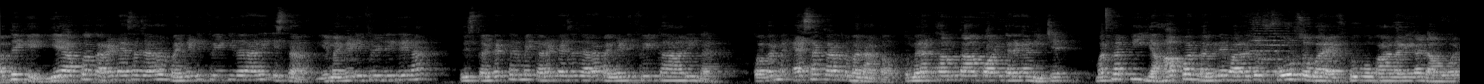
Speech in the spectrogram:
अब देखिए, ये आपका करंट ऐसा जा रहा है मैग्नेटिक फ़ील्ड किधर आ रही? इस तरफ़। ये मैग्नेटिक फ़ील्ड दिख रही ना? तो इस कंडक्टर में करंट ऐसा जा रहा है मैग्नेटिक फ़ील्ड कहाँ आ रही? इधर। तो अगर मैं ऐसा कर्व बनाता हूँ तो मेरा थंब कहाँ पॉइंट करेगा? नीचे। मतलब कि यहाँ पर लगने वाला जो फोर्स होगा F2 वो कहाँ लगेगा? डाउनवर्ड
